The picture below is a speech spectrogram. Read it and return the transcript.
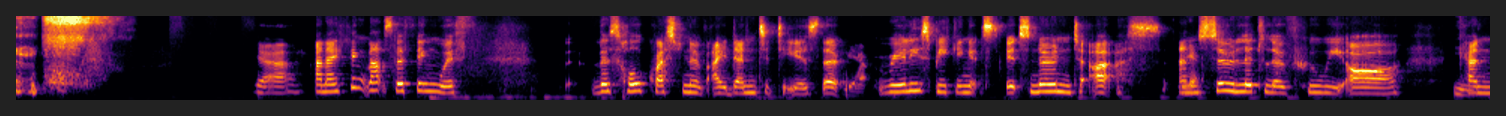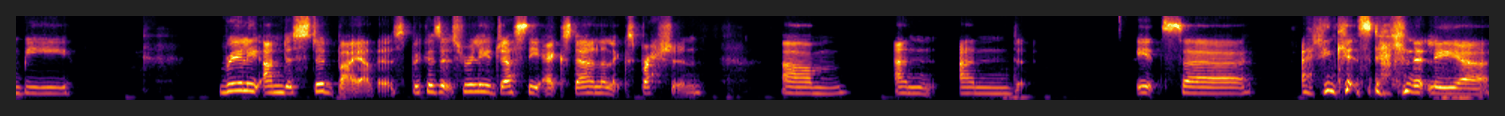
Mm. Yeah. And i think that's the thing with this whole question of identity is that yeah. really speaking it's it's known to us and yeah. so little of who we are mm. can be really understood by others because it's really just the external expression um, and and it's uh, i think it's definitely uh,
